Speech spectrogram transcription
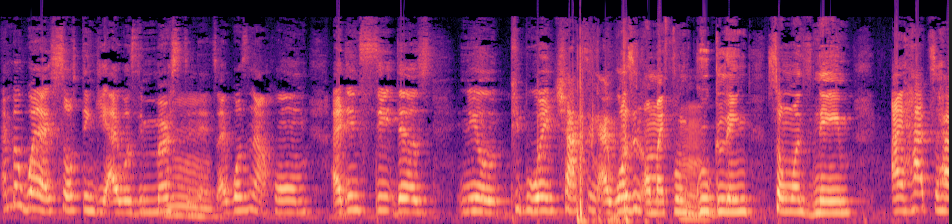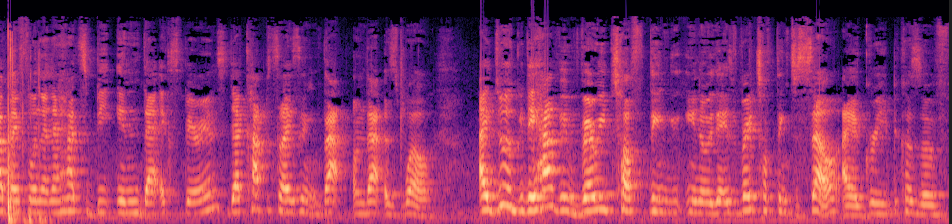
remember when I saw Thingy, I was immersed in Mm. it. I wasn't at home. I didn't see, there was, you know, people weren't chatting. I wasn't on my phone Mm. Googling someone's name. I had to have my phone and I had to be in that experience. They're capitalizing that on that as well. I do agree. They have a very tough thing, you know, it's a very tough thing to sell. I agree because of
